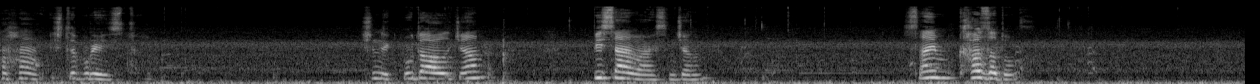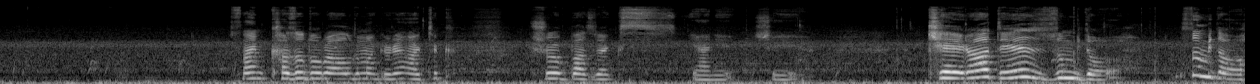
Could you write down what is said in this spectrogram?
Haha işte burayı istiyorum. Şimdi burada alacağım. Bir sen varsın canım. Slime Cazador. Slime Cazador'u aldığıma göre artık şu Bazrex yani şey Kera de Zumbido. Zumbido.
